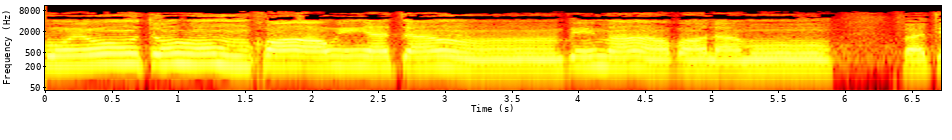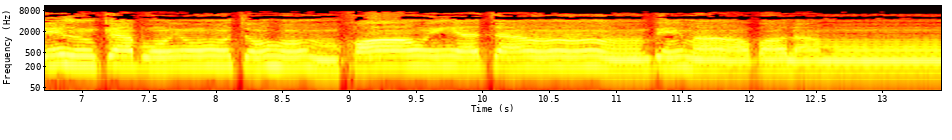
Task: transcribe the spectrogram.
بيوتهم خاوية بما ظلموا. فتلك بيوتهم خاوية بما ظلموا.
